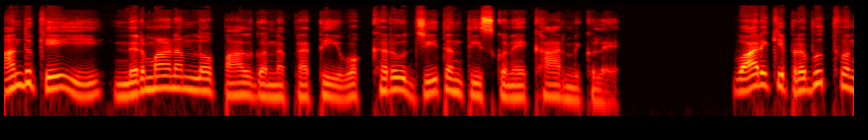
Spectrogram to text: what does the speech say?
అందుకే ఈ నిర్మాణంలో పాల్గొన్న ప్రతి ఒక్కరూ జీతం తీసుకునే కార్మికులే. వారికి ప్రభుత్వం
